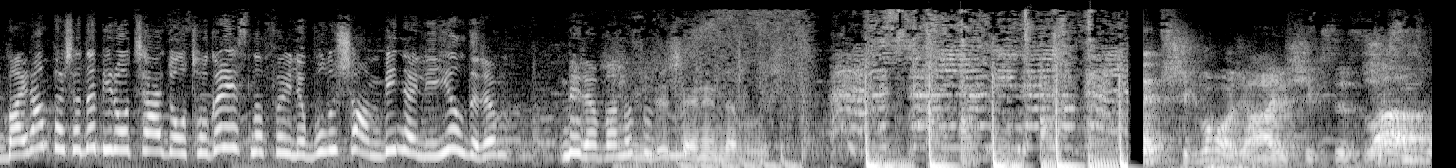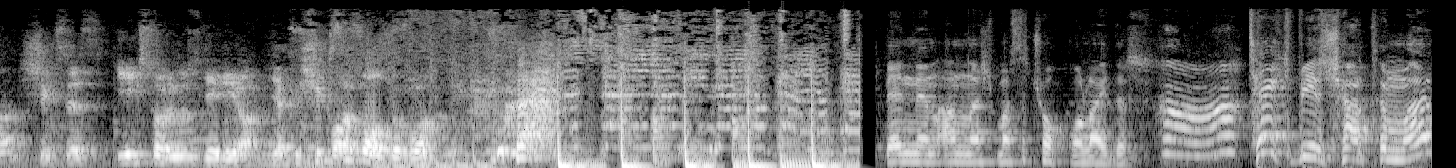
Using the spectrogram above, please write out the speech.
Bayrampaşa'da bir otelde otogar esnafıyla buluşan Binali Yıldırım. Merhaba nasılsın? seninle buluş. Şıklı mı hocam? Hayır şıksız. Şıksız mı? Şıksız. İlk sorunuz geliyor. Yakışıksız oldu bu. Benimle anlaşması çok kolaydır. Tek bir şartım var.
